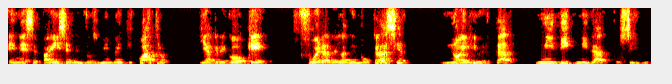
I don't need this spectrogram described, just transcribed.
en ese país en el 2024 y agregó que fuera de la democracia no hay libertad ni dignidad posible.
